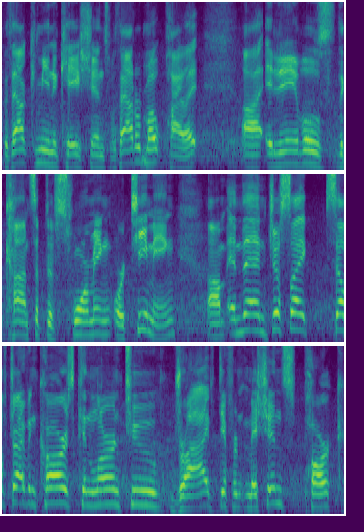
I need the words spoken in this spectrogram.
without communications, without remote pilot. Uh, it enables the concept of swarming or teaming. Um, and then just like self-driving cars can learn to drive different missions, park,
